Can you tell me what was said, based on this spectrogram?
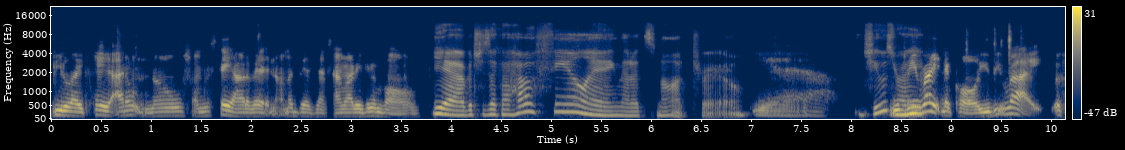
be like, hey, I don't know, so I'm gonna stay out of it, and I'm a business. I'm not even involved. Yeah, but she's like, I have a feeling that it's not true. Yeah, She was you right. be right, Nicole. You'd be right.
